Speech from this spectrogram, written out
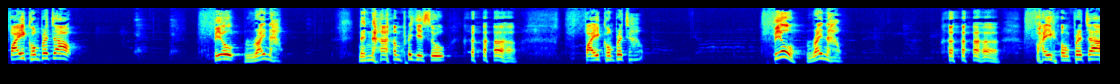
ไฟของพระเจ้า fill right now ในนามพระเยซู ไฟของพระเจ้า fill right now ไฟของพระเจ้า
